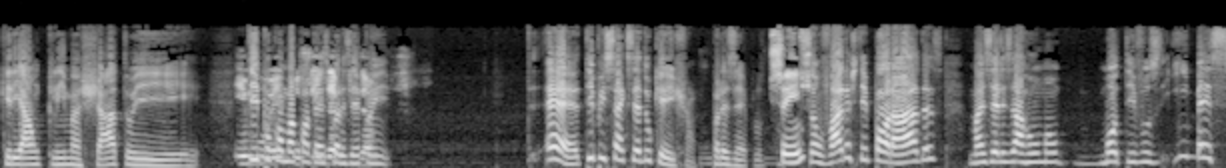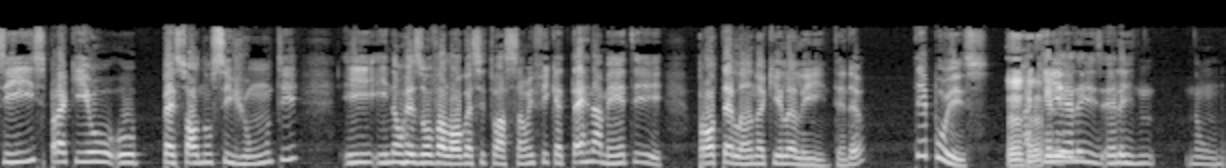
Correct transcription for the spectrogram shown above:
criar um clima chato e. e tipo como acontece, por exemplo, em. É, tipo em Sex Education, por exemplo. Sim. São várias temporadas, mas eles arrumam motivos imbecis para que o, o, pessoal não se junte e, e, não resolva logo a situação e fique eternamente protelando aquilo ali, entendeu? Tipo isso. Uhum. Aqui Aquele... eles, eles não,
